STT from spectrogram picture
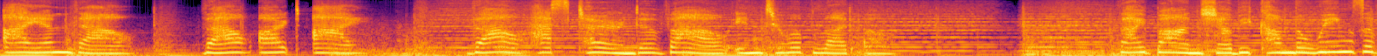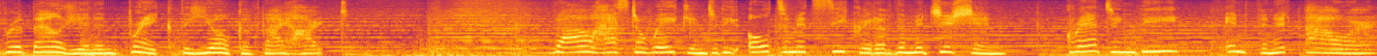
I am thou. Thou art I. Thou hast turned a vow into a blood oath. Bond shall become the wings of rebellion and break the yoke of thy heart. Thou hast awakened to the ultimate secret of the magician, granting thee infinite power.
